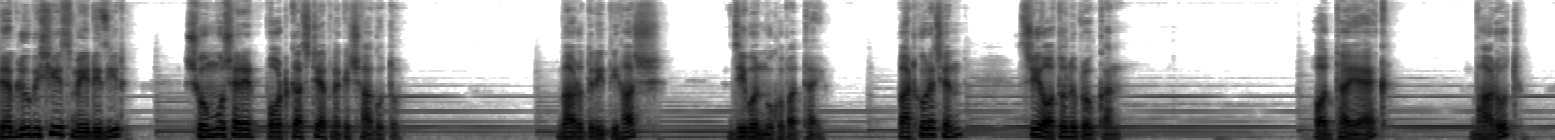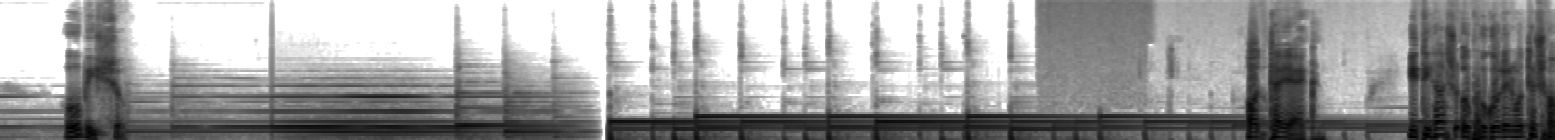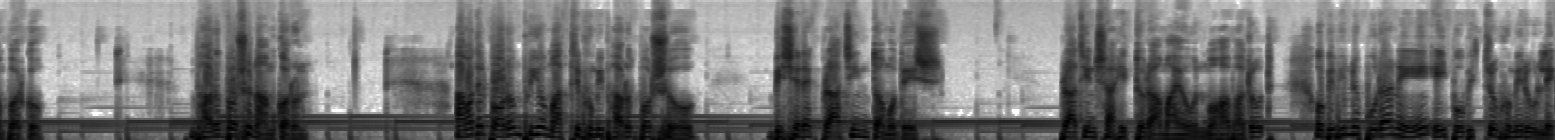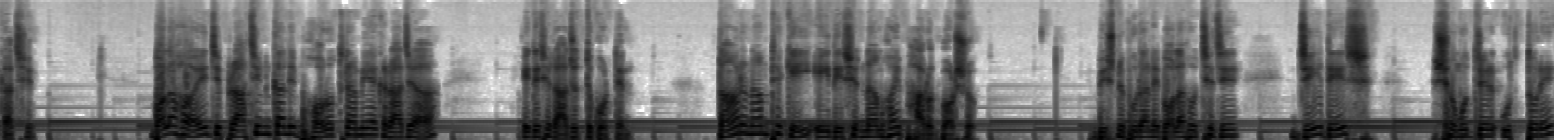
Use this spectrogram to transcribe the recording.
WBCS মেডিজির Soumya স্যারের পডকাস্টে আপনাকে স্বাগত। ভারতের ইতিহাস, জীবন মুখোপাধ্যায়। পাঠ করেছেন শ্রী অতনু প্রজ্ঞান। অধ্যায় এক, ভারত ও বিশ্ব। অধ্যায় এক ইতিহাস ও ভূগোলের মধ্যে সম্পর্ক। ভারতবর্ষ নামকরণ। আমাদের পরম প্রিয় মাতৃভূমি ভারতবর্ষ বিশ্বের এক প্রাচীনতম দেশ। প্রাচীন সাহিত্য, রামায়ণ, মহাভারত ও বিভিন্ন পুরাণে এই পবিত্র ভূমির উল্লেখ আছে। বলা হয় যে প্রাচীনকালে ভরত নামে এক রাজা এদেশে রাজত্ব করতেন। তার নাম থেকেই এই দেশের নাম হয় ভারতবর্ষ। বিষ্ণুপুরাণে বলা হচ্ছে যে যে দেশ সমুদ্রের উত্তরে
